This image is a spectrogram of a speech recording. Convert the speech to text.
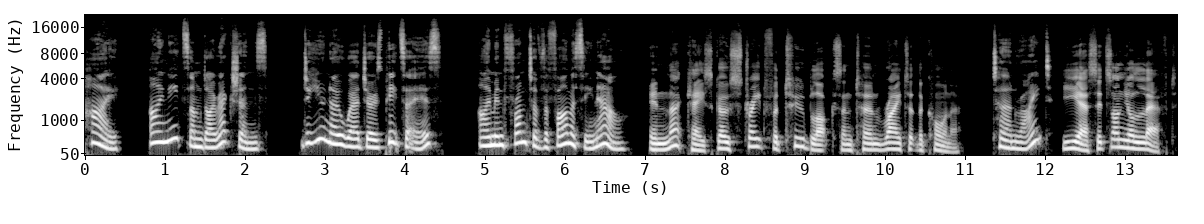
Hi, I need some directions. Do you know where Joe's Pizza is? I'm in front of the pharmacy now. In that case, go straight for two blocks and turn right at the corner. Turn right? Yes, it's on your left.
